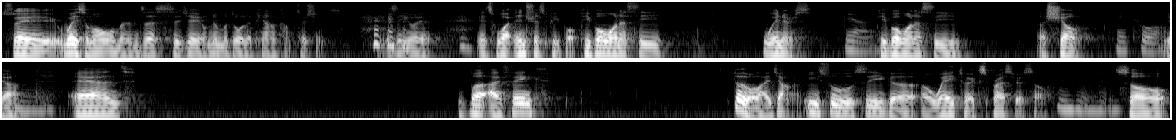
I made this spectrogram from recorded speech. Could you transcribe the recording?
所以为什么我们这世界有那么多的 piano competitions？ 也是因为 it's what interests people. People want to see winners. yeah， People want to see a show. 没错， Yeah. And but I think 对我来讲，艺术是一个 a way to express yourself. So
